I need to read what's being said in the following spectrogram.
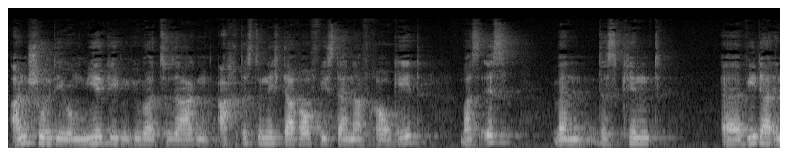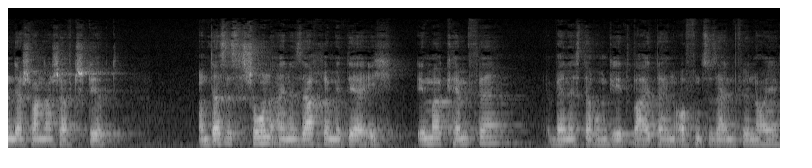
Anschuldigung mir gegenüber zu sagen, achtest du nicht darauf, wie es deiner Frau geht? Was ist, wenn das Kind äh, wieder in der Schwangerschaft stirbt? Und das ist schon eine Sache, mit der ich immer kämpfe, wenn es darum geht, weiterhin offen zu sein für, neue,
